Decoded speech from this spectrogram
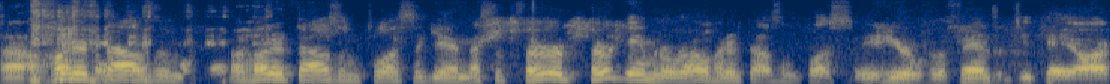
Uh, a hundred thousand, a hundred thousand plus again. That's the third third game in a row, hundred thousand plus here for the fans of DKR.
